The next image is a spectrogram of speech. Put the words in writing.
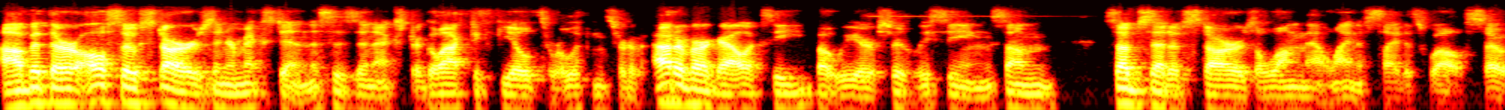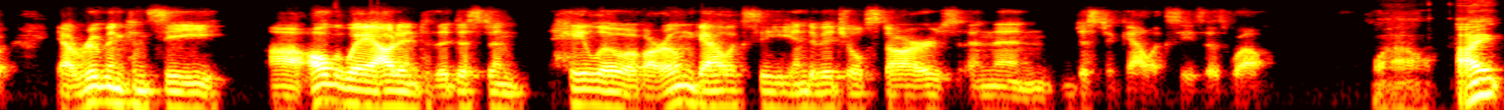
Uh, but there are also stars intermixed in. This is an extragalactic field, so we're looking sort of out of our galaxy, but we are certainly seeing some subset of stars along that line of sight as well. So, yeah, Rubin can see uh, all the way out into the distant halo of our own galaxy, individual stars, and then distant galaxies as well. Wow. I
